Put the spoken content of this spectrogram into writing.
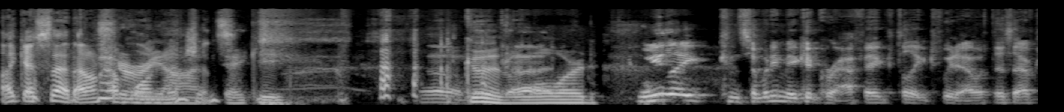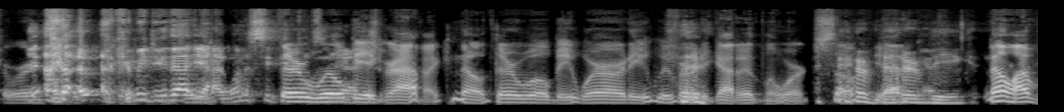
Like I said, I don't have long Shurion mentions. Dickey. Oh Good God. lord. Can we like? Can somebody make a graphic to like tweet out with this afterwards? Yeah, uh, uh, Can we do that? Yeah, I want to see. There people's will be a graphic. No, there will be. We're already we've already got it in the works. So there yeah. better be. No, I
